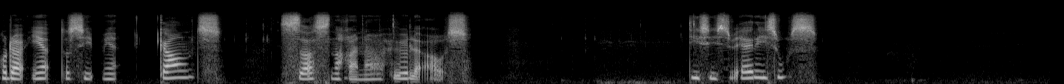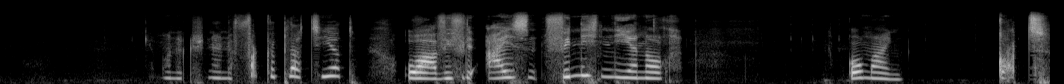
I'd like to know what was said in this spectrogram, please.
Oder ja, das sieht mir ganz saß nach einer Höhle aus. Dies ist very sus. Mal schnell eine Fackel platziert. Oh, wie viel Eisen finde ich denn hier noch? Oh mein Gott.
